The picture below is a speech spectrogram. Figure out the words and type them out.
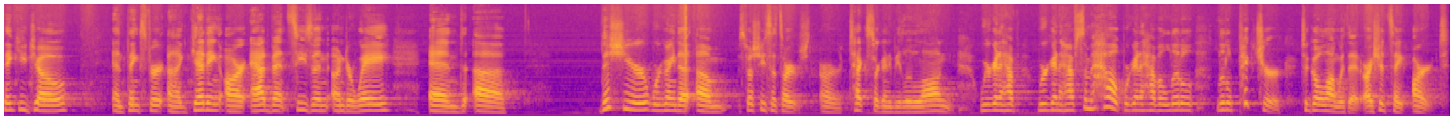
Thank you, Joe and thanks for uh, getting our Advent season underway. And uh, this year, we're going to, um, especially since our, our texts are going to be a little long, we're going to have we're going to have some help. We're going to have a little little picture to go along with it, or I should say, art.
